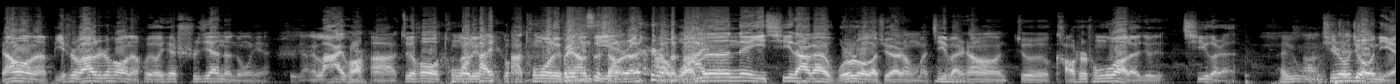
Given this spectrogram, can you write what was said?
然后呢，笔试完了之后呢，会有一些时间的东西。时间给拉一块儿，啊，最后通过率啊，通过率非常低。省人啊。我们那一期大概五十多个学生吧，基本上就考试通过了就七个人。哎呦，其中就有你，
